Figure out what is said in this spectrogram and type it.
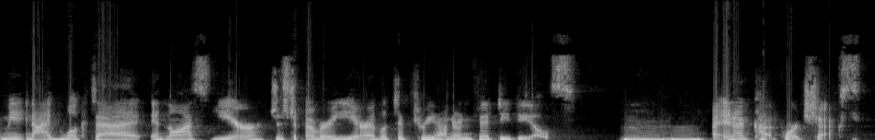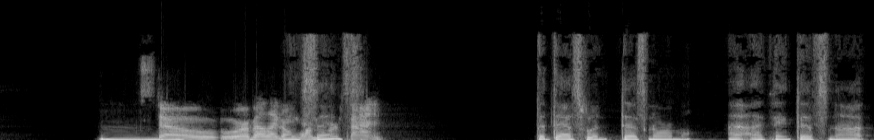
I mean, I've looked at in the last year, just over a year, I've looked at 350 deals mm-hmm. and I've cut four checks. Mm-hmm. So we're about like Makes a 1%. Sense. But that's what, that's normal. I, I think that's not,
